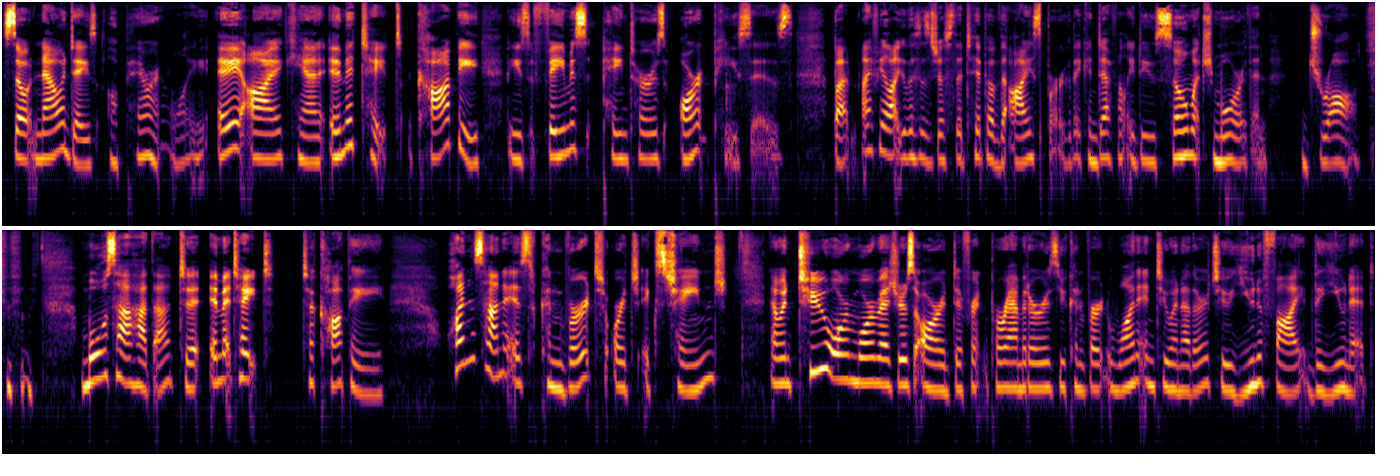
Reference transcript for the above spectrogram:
So nowadays, apparently, AI can imitate, copy these famous painters' art pieces. But I feel like this is just the tip of the iceberg. They can definitely do so much more than draw. 모사하다, to imitate, to copy. 환산 is to convert or to exchange. Now, when two or more measures are different parameters, you convert one into another to unify the unit.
